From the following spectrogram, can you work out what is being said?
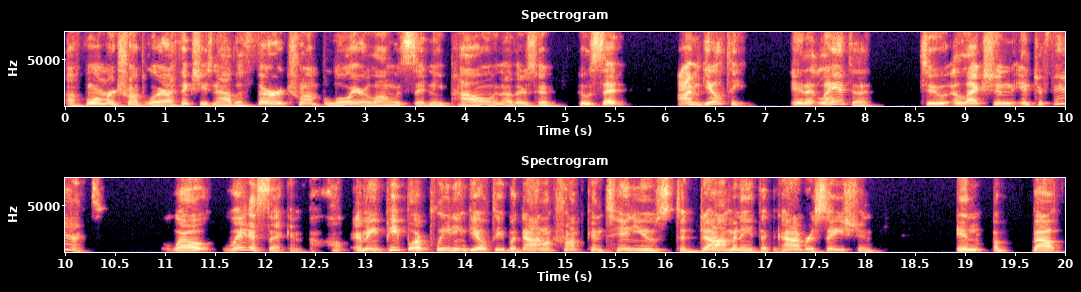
a former Trump lawyer, I think she's now the third Trump lawyer, along with Sidney Powell and others, who, who said, I'm guilty in Atlanta to election interference. Well, wait a second. I mean, people are pleading guilty, but Donald Trump continues to dominate the conversation in about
